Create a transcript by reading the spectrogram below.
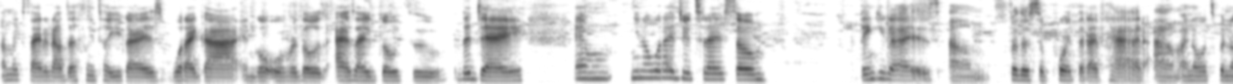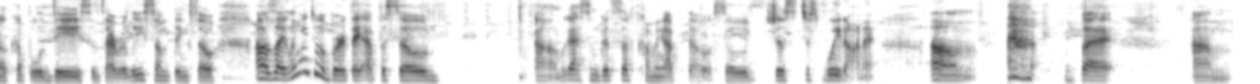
I'm excited. I'll definitely tell you guys what I got and go over those as I go through the day and, you know, what I do today. So thank you guys um, for the support that I've had. Um, I know it's been a couple of days since I released something. So I was like, let me do a birthday episode um, we got some good stuff coming up though, so just just wait on it. Um, but um,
